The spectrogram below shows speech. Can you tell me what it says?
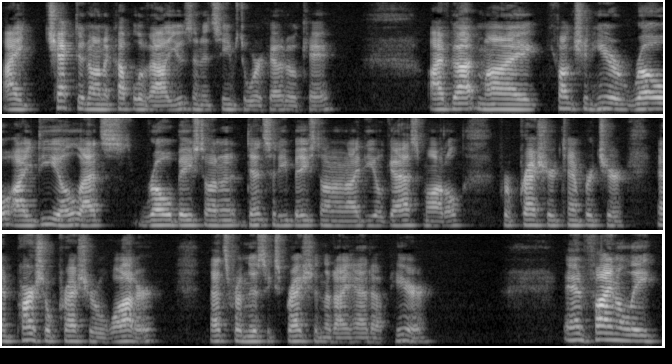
I checked it on a couple of values and it seems to work out okay. I've got my function here, rho ideal. That's rho based on a density based on an ideal gas model for pressure, temperature, and partial pressure of water. That's from this expression that I had up here. And finally,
